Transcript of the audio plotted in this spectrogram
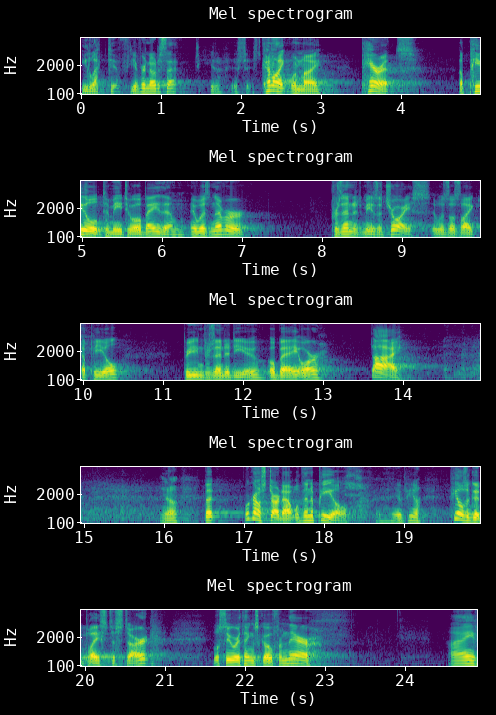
elective. You ever notice that? You know, it's, it's kind of like when my parents appealed to me to obey them. It was never presented to me as a choice. It was just like appeal being presented to you, obey or die. you know, but we're going to start out with an appeal. appeal. Appeal's a good place to start. We'll see where things go from there. I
